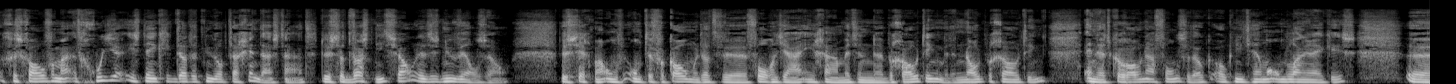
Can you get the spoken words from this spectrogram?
geschoven, maar het goede is denk ik dat het nu op de agenda staat. Dus dat was niet zo, het is nu wel zo. Dus zeg maar om, om te voorkomen dat we volgend jaar ingaan met een eh, begroting, met een noodbegroting. En het coronafonds, wat ook, ook niet helemaal onbelangrijk is, uh,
